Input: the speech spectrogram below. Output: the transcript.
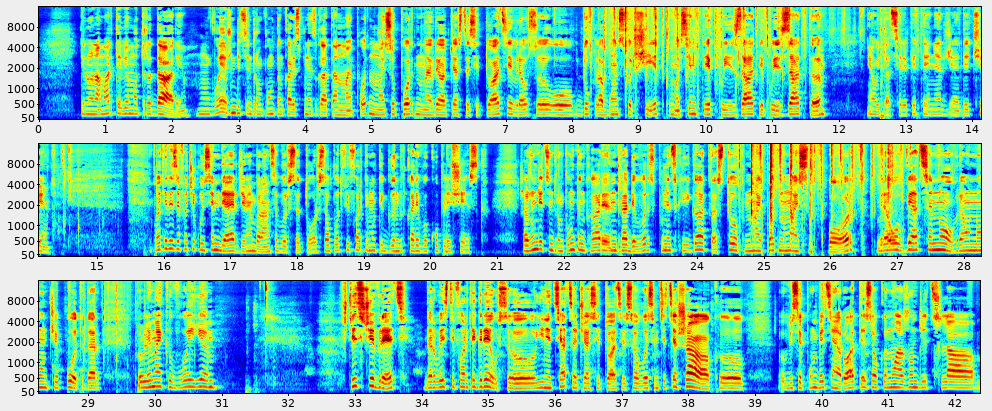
din luna martie avem o trădare. Voi ajungeți într-un punct în care spuneți gata, nu mai pot, nu mai suport, nu mai vreau această situație, vreau să o duc la bun sfârșit, că mă simt epuizat, epuizată. Ia uitați, se repete energia. De ce? Poate veți de face cu un semn de aer, gemen, balanță, vărsător sau pot fi foarte multe gânduri care vă copleșesc. Și ajungeți într-un punct în care, într-adevăr, spuneți că e gata, stop, nu mai pot, nu mai suport, vreau o viață nouă, vreau un nou început, dar Problema e că voi eh, știți ce vreți, dar vă este foarte greu să inițiați acea situație sau vă simțiți așa că vi se pun bețe în roate sau că nu ajungeți la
